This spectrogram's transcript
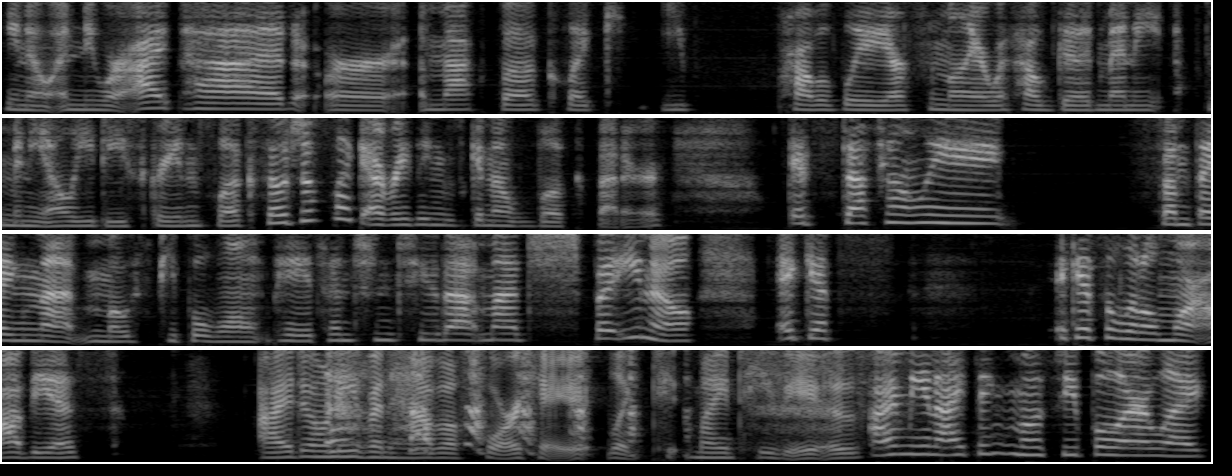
you know, a newer iPad or a MacBook, like you probably are familiar with how good many mini LED screens look. So just like everything's going to look better. It's definitely something that most people won't pay attention to that much, but you know, it gets it gets a little more obvious. I don't even have a 4K like t- my TV is. I mean, I think most people are like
